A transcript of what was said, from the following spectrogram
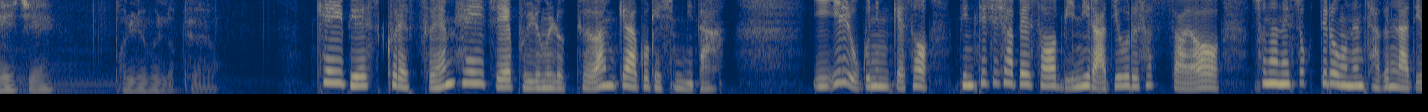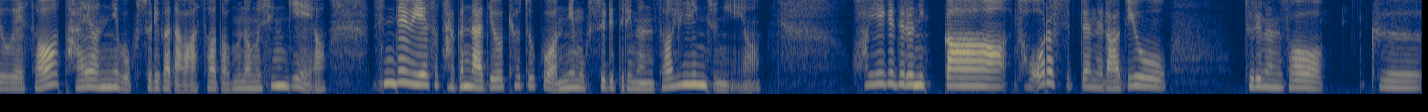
헤이즈의 볼륨을 높여요. KBS 쿨 FM 헤이즈의 볼륨을 높여 함께하고 계십니다. 2159님께서 빈티지 샵에서 미니 라디오를 샀어요. 손안에 쏙 들어오는 작은 라디오에서 다혜 언니 목소리가 나와서 너무너무 신기해요. 침대 위에서 작은 라디오 켜두고 언니 목소리 들으면서 힐링 중이에요. 와, 이 얘기 들으니까 저 어렸을 때는 라디오 들으면서 그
